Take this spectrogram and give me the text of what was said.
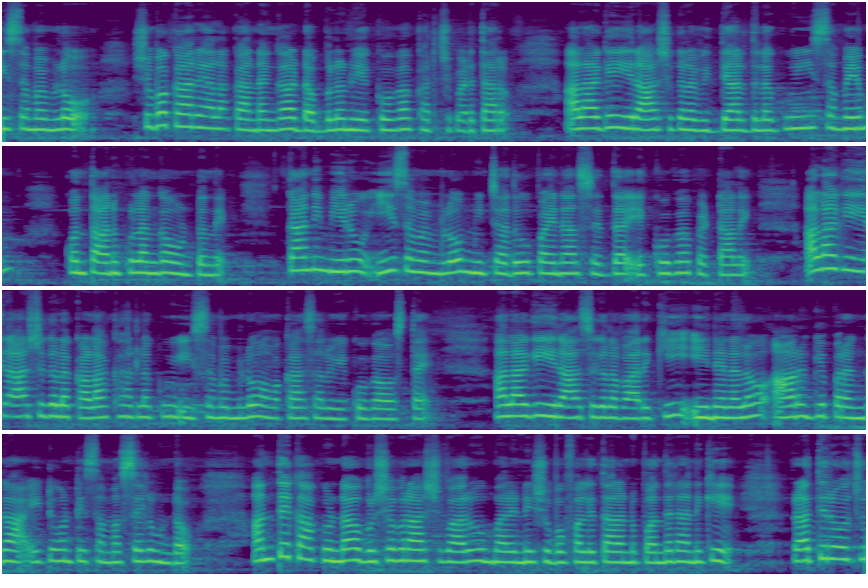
ఈ సమయంలో శుభకార్యాల కారణంగా డబ్బులను ఎక్కువగా ఖర్చు పెడతారు. అలాగే ఈ రాశి గల విద్యార్థులకు ఈ సమయం కొంత అనుకూలంగా ఉంటుంది. కానీ మీరు ఈ సమయంలో మీ చదువు పైన శ్రద్ధ ఎక్కువగా పెట్టాలి. అలాగే ఈ రాశి గల కళాకారులకు ఈ సమయంలో అవకాశాలు ఎక్కువగా వస్తాయి. అలాగే ఈ రాశి గల వారికి ఈ నెలలో ఆరోగ్యపరంగా ఎటువంటి సమస్యలు ఉండవు. అంతేకాకుండా వృషభ రాశి వారు మరిన్ని శుభ ఫలితాలను పొందడానికి ప్రతిరోజు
